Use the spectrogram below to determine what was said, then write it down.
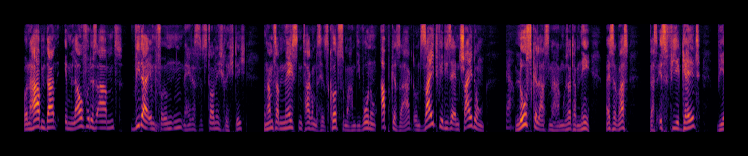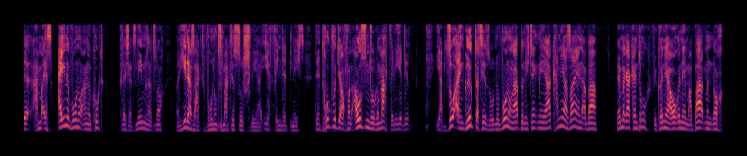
Und haben dann im Laufe des Abends wieder empfunden, nee, das ist doch nicht richtig. Und haben es am nächsten Tag, um das jetzt kurz zu machen, die Wohnung abgesagt. Und seit wir diese Entscheidung Ja. losgelassen haben gesagt haben, nee, weißt du was, das ist viel Geld. Wir haben erst eine Wohnung angeguckt, vielleicht als Nebensatz noch, weil jeder sagt, Wohnungsmarkt ist so schwer, ihr findet nichts. Der Druck wird ja auch von außen so gemacht, wenn ihr, ihr habt so ein Glück, dass ihr so eine Wohnung habt. Und ich denke mir, ja, kann ja sein, aber wir haben ja gar keinen Druck. Wir können ja auch in dem Apartment noch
